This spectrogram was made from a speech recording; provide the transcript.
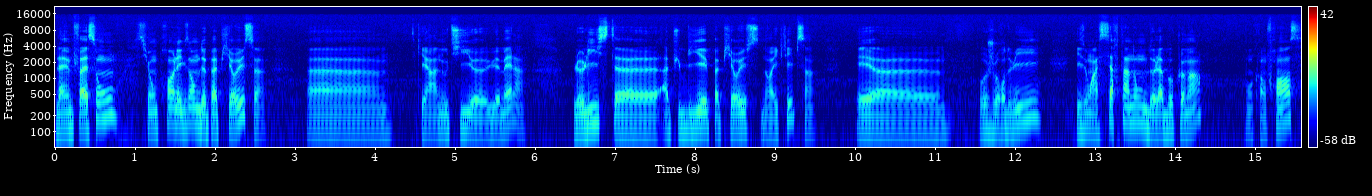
De la même façon, si on prend l'exemple de Papyrus, qui est un outil UML, le list a publié Papyrus dans Eclipse. Et aujourd'hui, ils ont un certain nombre de labos communs, donc en France,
